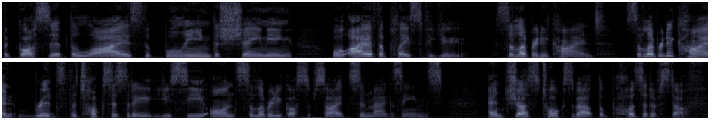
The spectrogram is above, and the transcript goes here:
The gossip, the lies, the bullying, the shaming? Well, I have the place for you Celebrity Kind. Celebrity Kind rids the toxicity you see on celebrity gossip sites and magazines and just talks about the positive stuff.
